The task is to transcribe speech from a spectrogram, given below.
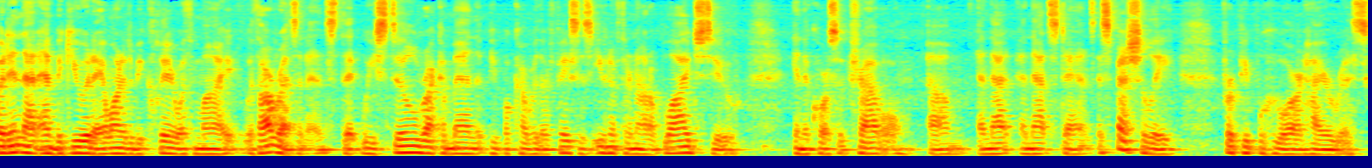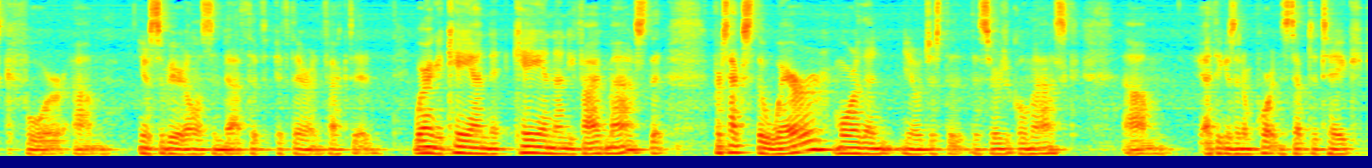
But in that ambiguity, I wanted to be clear with my with our residents that we still recommend that people cover their faces, even if they're not obliged to, in the course of travel, um, and that and that stands, especially for people who are at higher risk for um, you know severe illness and death if, if they're infected. Wearing a KN KN95 mask that protects the wearer more than you know just the, the surgical mask um, I think is an important step to take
